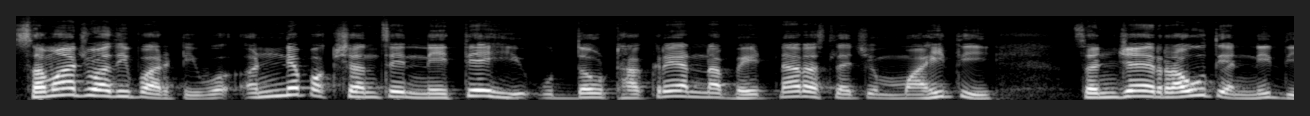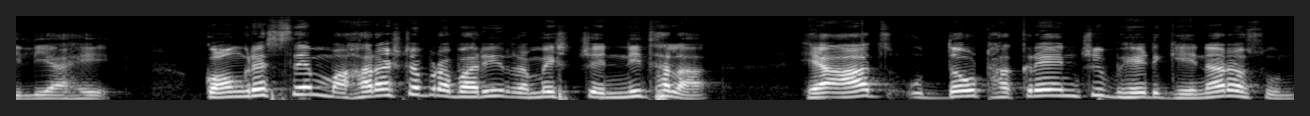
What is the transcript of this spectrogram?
समाजवादी पार्टी व अन्य पक्षांचे नेतेही उद्धव ठाकरे यांना भेटणार असल्याची माहिती संजय राऊत यांनी दिली आहे. काँग्रेसचे महाराष्ट्र प्रभारी रमेश चेन्नीथला हे आज उद्धव ठाकरे यांची भेट घेणार असून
